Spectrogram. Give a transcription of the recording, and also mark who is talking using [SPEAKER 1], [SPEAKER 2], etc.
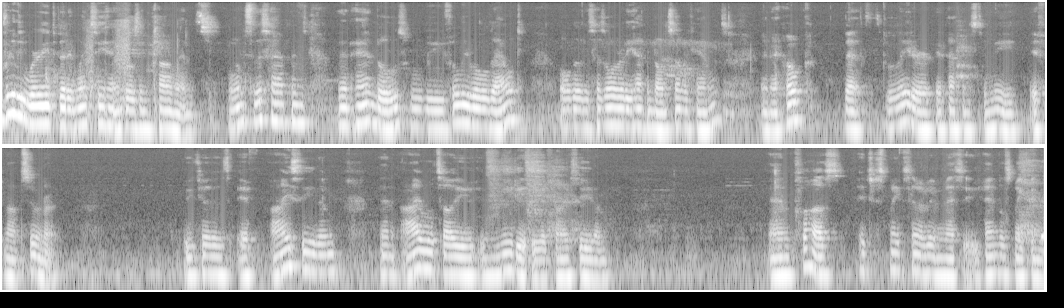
[SPEAKER 1] I'm really worried that I might see handles in comments. Once this happens, then handles will be fully rolled out, although this has already happened on some accounts, and I hope that later it happens to me, if not sooner. Because if I see them, then I will tell you immediately if I see them. And plus, it just makes them a bit messy, handles make things.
